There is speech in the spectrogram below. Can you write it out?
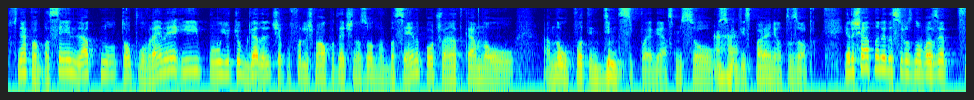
в някакъв басейн, лятно, топло време и по YouTube гледали, че ако фърлиш малко течен азот в басейна, почва една така много, много плътен дим да си появява, смисъл ага. свети изпарения от азота. И решават нали, да си разнообразят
